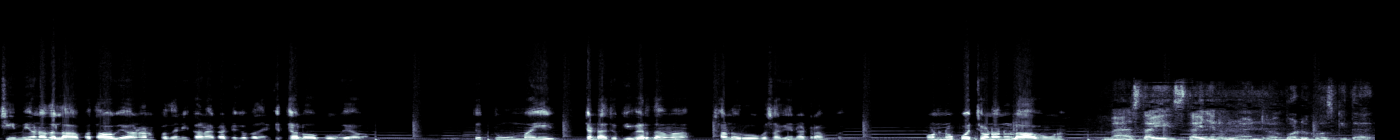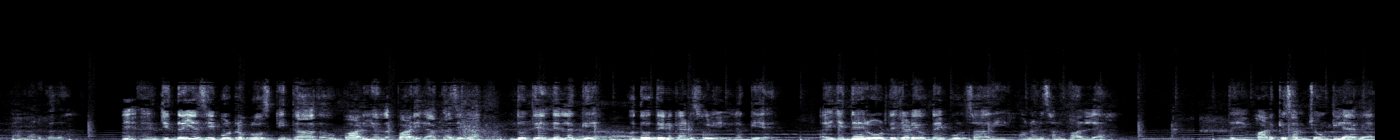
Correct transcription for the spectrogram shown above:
ਚੀਮੇ ਉਹਨਾਂ ਦਾ ਲਾ ਪਤਾ ਹੋ ਗਿਆ, ਉਹਨਾਂ ਨੂੰ ਪਤਾ ਨਹੀਂ ਗਾਣਾ ਕੱਢ ਕੇ ਪਤਾ ਨਹੀਂ ਕਿੱਥੇ ਅਲੋਪ ਹੋ ਗਿਆ ਵਾ। ਤੇ ਤੂੰ ਮੈਂ ਝੰਡਾ ਚੁੱਕੀ ਫਿਰਦਾ ਵਾ, ਸਾਨੂੰ ਰੋਕ ਸਕੇ ਨਾ ਟਰੰਪ ਉਹਨਾਂ ਨੂੰ ਪੁੱਛ ਉਹਨਾਂ ਨੂੰ ਲਾ ਫੋਨ ਮੈਂ 27 27 ਜਨਵਰੀ ਨੂੰ ਇੰਟਰ ਬਾਰਡਰ ਕ੍ਰੋਸ ਕੀਤਾ ਹੈ ਅਮਰੀਕਾ ਦਾ। ਜਿੱਦਾਂ ਹੀ ਅਸੀਂ ਬਾਰਡਰ ਕ੍ਰੋਸ ਕੀਤਾ, ਉਹ ਪਹਾੜੀਆਂ ਦਾ ਪਹਾੜੀ ਇਲਾਕਾ ਸੀਗਾ, ਦੋ ਤਿੰਨ ਦਿਨ ਲੱਗੇ, ਉਹ ਦੋ ਤਿੰਨ ਘੰਟੇ ਸੋਈ ਲੱਗੇ। ਅਸੀਂ ਜਿੱਦਾਂ ਹੀ ਰੋਡ ਤੇ ਚੜੇ ਉਦਾਂ ਹੀ ਪੁਲਿਸ ਆ ਗਈ, ਉਹਨਾਂ ਨੇ ਸਾਨੂੰ ਫੜ ਲਿਆ। ਤੇ ਫੜ ਕੇ ਸਾਨੂੰ ਚੌਂਕੀ ਲੈ ਗਏ।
